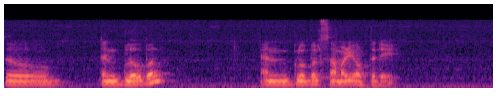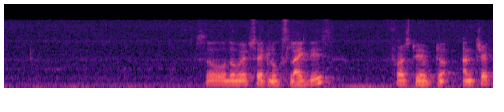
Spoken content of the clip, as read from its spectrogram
So then global and global summary of the day. So the website looks like this first we have to uncheck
